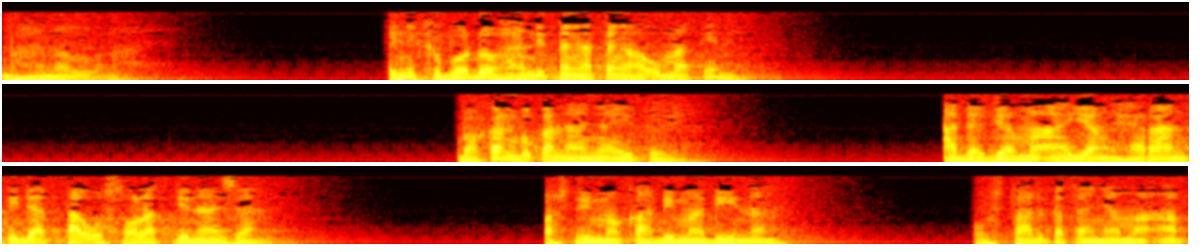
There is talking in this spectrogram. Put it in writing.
Subhanallah. Ini kebodohan di tengah-tengah umat ini. Bahkan bukan hanya itu ya. Ada jamaah yang heran tidak tahu sholat jenazah. Pas di Mekah di Madinah, Ustaz katanya maaf.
